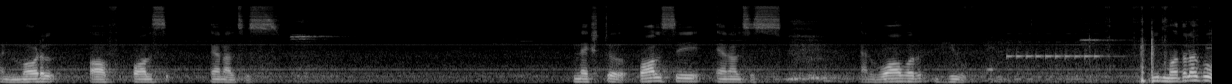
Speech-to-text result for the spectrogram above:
and model of policy analysis. Next, uh, policy analysis and overview. ఈ మొదలగు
